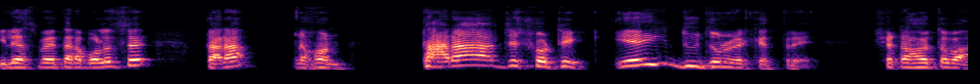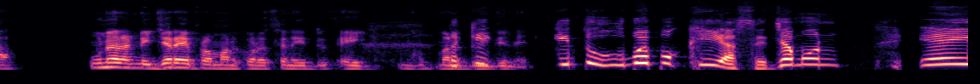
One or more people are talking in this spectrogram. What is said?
ইলিয়াস ভাই তারা বলেছে তারা এখন তারা যে সঠিক এই দুজনের ক্ষেত্রে সেটা হয়তো বা উনারা নিজেরাই প্রমাণ করেছেন এই এই মানে দুই দিনে। কিন্তু উভয় পক্ষেই আছে। যেমন এই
